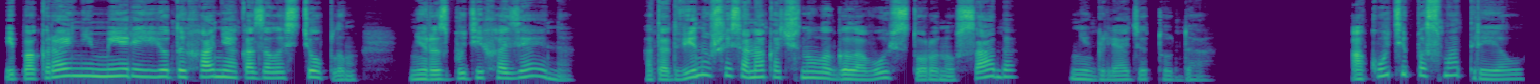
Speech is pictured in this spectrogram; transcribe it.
и, по крайней мере, ее дыхание оказалось теплым. «Не разбуди хозяина». Отодвинувшись, она качнула головой в сторону сада, не глядя туда. Акути посмотрел,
